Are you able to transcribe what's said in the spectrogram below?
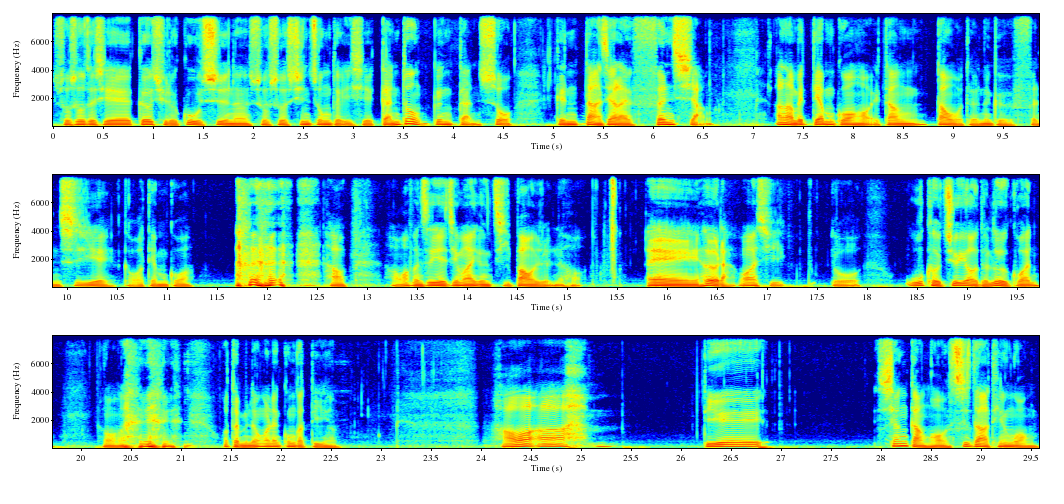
说说这些歌曲的故事呢，说说心中的一些感动跟感受，跟大家来分享。阿拉没点歌哈，也当到我的那个粉丝页搞我点歌，好好，我粉丝页今晚已经挤爆人了哈，哎，好啦，我是有无可救药的乐观。哦，我特别拢安尼讲家己啊。好啊，伫香港吼四大天王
